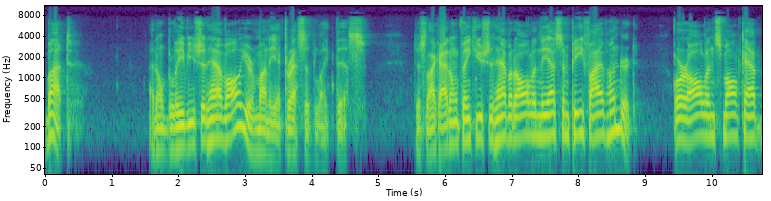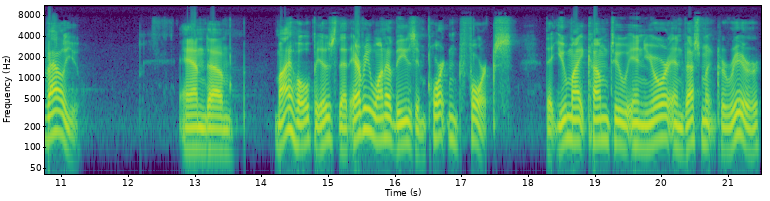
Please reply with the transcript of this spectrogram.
But I don't believe you should have all your money aggressive like this. Just like I don't think you should have it all in the S&P 500 or all in small cap value. And um, my hope is that every one of these important forks that you might come to in your investment career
